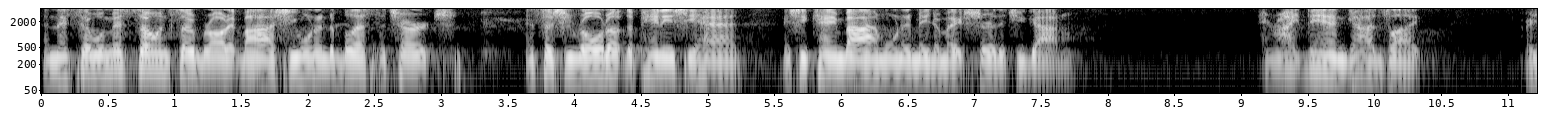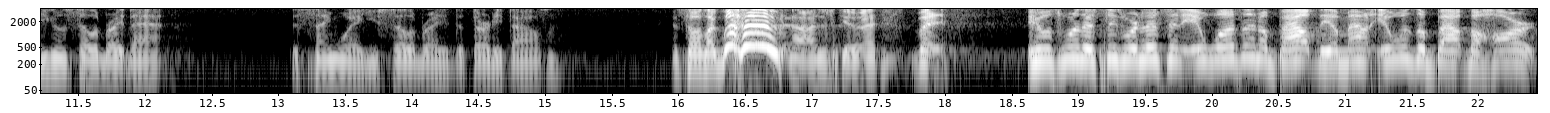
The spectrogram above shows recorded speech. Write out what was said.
And they said, well, Miss So and so brought it by. She wanted to bless the church. And so she rolled up the pennies she had, and she came by and wanted me to make sure that you got them. And right then, God's like, Are you going to celebrate that the same way you celebrated the 30,000? And so I was like, Woohoo! No, I'm just kidding. But it was one of those things where, listen, it wasn't about the amount, it was about the heart.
